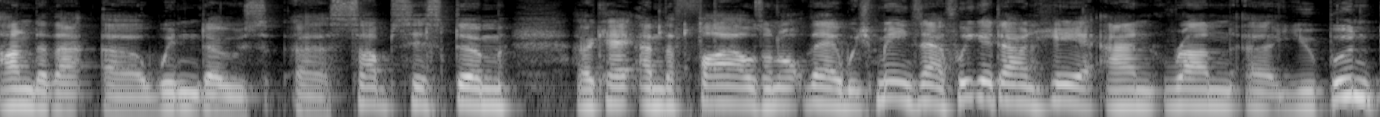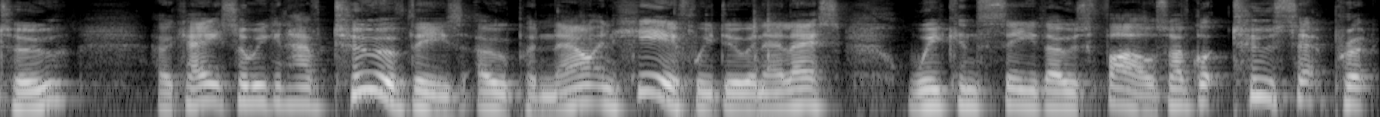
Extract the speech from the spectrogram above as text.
under that uh, Windows uh, subsystem, okay, and the files are not there, which means now if we go down here and run uh, Ubuntu, Okay, so we can have two of these open now. And here, if we do an ls, we can see those files. So I've got two separate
